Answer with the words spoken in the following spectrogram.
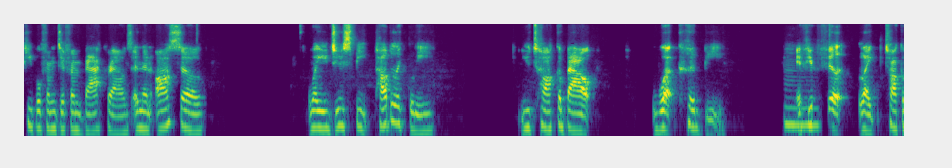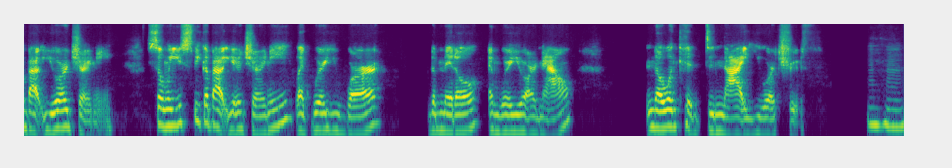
people from different backgrounds and then also when you do speak publicly, you talk about what could be. Mm-hmm. If you mm. feel like talk about your journey. So when you speak about your journey, like where you were, the middle, and where you are now, no one could deny your truth. Mm-hmm.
